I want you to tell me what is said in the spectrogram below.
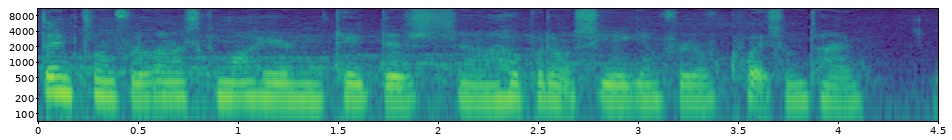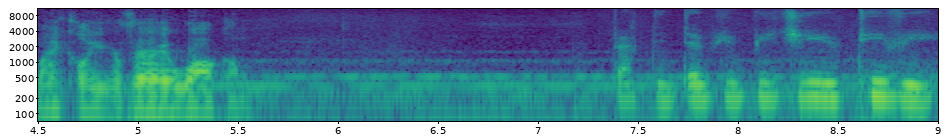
Thanks, Lynn, for letting us come out here and take this, and I hope I don't see you again for quite some time. Michael, you're very welcome. Back to WBGU TV.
